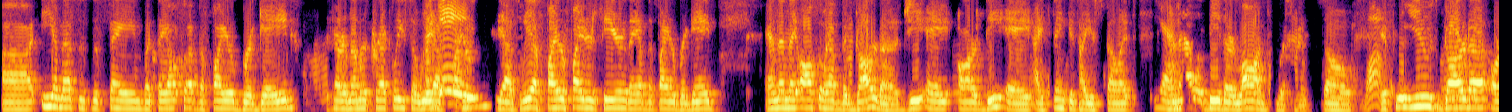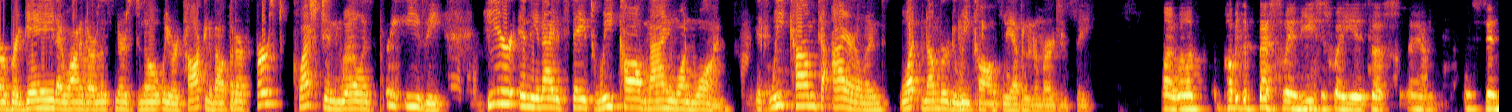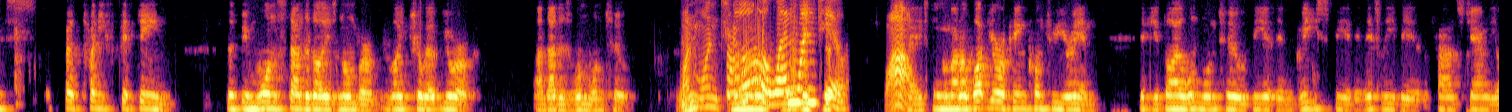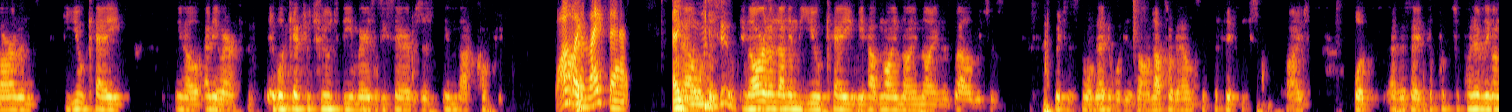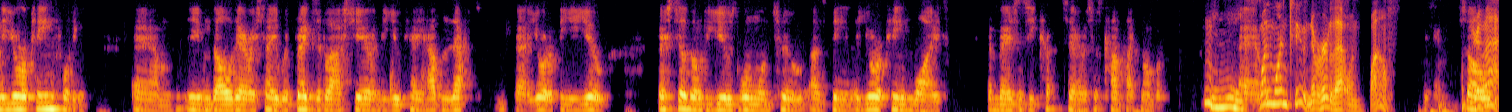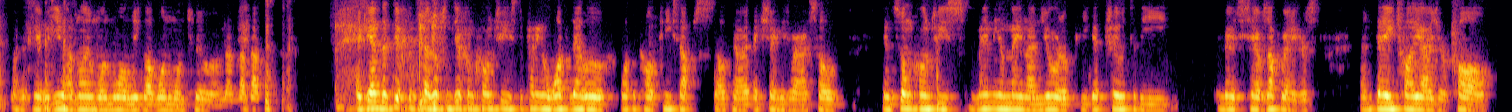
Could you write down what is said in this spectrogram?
uh, EMS is the same, but they also have the fire brigade, if I remember correctly. So we have Brigade. Yes, we have firefighters here. They have the fire brigade. And then they also have the GARDA, G A R D A, I think is how you spell it. And that would be their law enforcement. So Wow. if we use GARDA or brigade, I wanted our listeners to know what we were talking about. But our first question, Will, is pretty easy. Here in the United States, we call 911. If we come to Ireland, what number do we call if we have an emergency? Right, well, uh, probably the best way and the easiest way is that um, since about 2015, there's been one standardized number right throughout Europe, and that is 112. One one two. Oh, one, one, two. Wow. Okay, so no matter what European country you're in, if you dial 112, be it in Greece, be it in Italy, be it in France, Germany, Ireland, the UK, you know, anywhere, it will get you through to the emergency services in that country. Oh, I like that. And No. One two. In Ireland and in the UK, we have 999 as well, which is which is the one everybody is on. That's around since the 50s, right? But as I say, to put, to put everything on a European footing, Um, even though, there I say, with Brexit last year and the UK having left uh, Europe, the EU, they're still going to use 112 as being a European-wide emergency services contact number. Nice. Um, One one two. Never heard of that one. Wow. So Hear that. uh, you have 911, we got 112, and that, that, that's again the different setups in different countries depending on what level what they call PSAPs of their exchange are. So in some countries, mainly in mainland Europe, you get through to the emergency service operators, and they triage your call,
